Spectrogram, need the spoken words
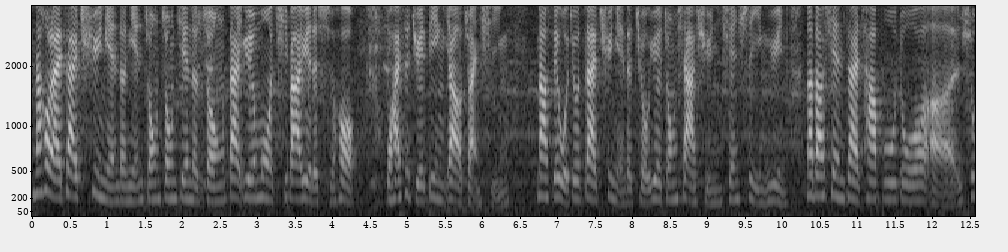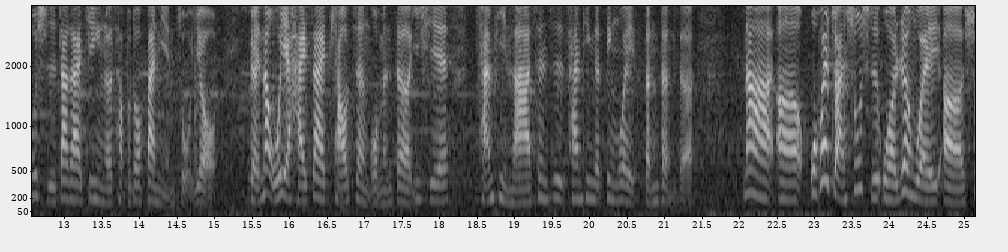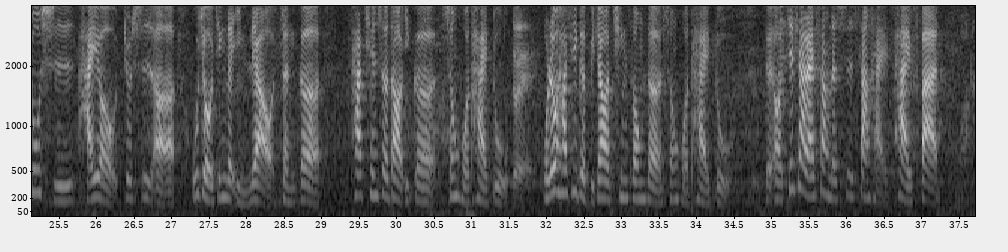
那后来在去年的年中中间的中，大约末七八月的时候，我还是决定要转型。那所以我就在去年的九月中下旬先试营运，那到现在差不多呃，舒适大概经营了差不多半年左右。对，那我也还在调整我们的一些产品啦，甚至餐厅的定位等等的。那呃，我会转舒适，我认为呃，舒适还有就是呃无酒精的饮料，整个它牵涉到一个生活态度。对，我认为它是一个比较轻松的生活态度。对哦，接下来上的是上海菜饭。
